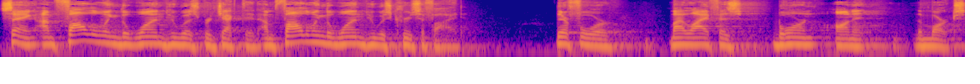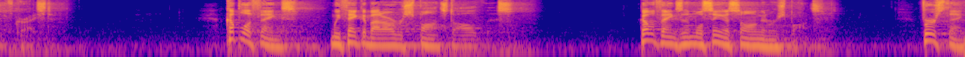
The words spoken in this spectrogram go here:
saying, I'm following the one who was rejected, I'm following the one who was crucified. Therefore, my life has borne on it the marks of Christ. A couple of things we think about our response to all of this. A couple of things, and then we'll sing a song in response. First thing,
